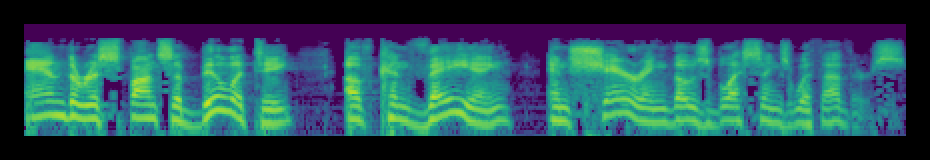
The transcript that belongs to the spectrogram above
And the responsibility of conveying and sharing those blessings with others.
